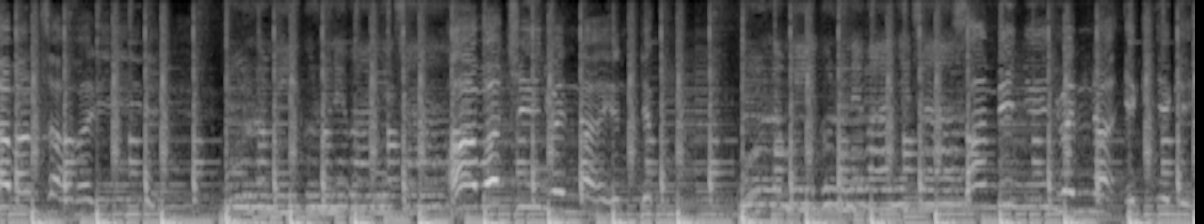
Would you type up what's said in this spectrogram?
abantu abaliire abokinywe nayendeku sambi nyinywe na ekinyeke.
